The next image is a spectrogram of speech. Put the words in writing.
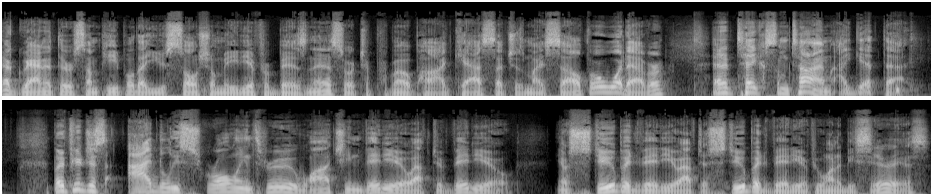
Now, granted, there are some people that use social media for business or to promote podcasts, such as myself or whatever, and it takes some time. I get that. But if you're just idly scrolling through, watching video after video, you know, stupid video after stupid video, if you want to be serious,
